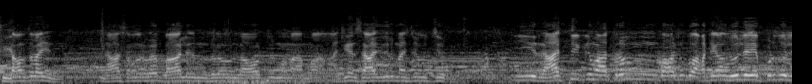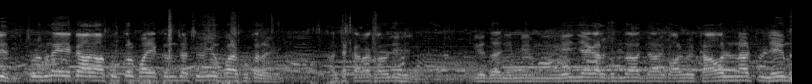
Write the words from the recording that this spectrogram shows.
సంవత్సరం అయింది. నా సంవత్సరం కూడా బాగాలేదు ముసలం లావట్టు మా అధికం సాధించారు మంచిగా వచ్చారు ఈ రాత్రికి మాత్రం వాళ్ళు అటగా చూడలేదు ఎప్పుడు చూడలేదు. చూడకుండా ఇక ఆ కుక్కలు పా ఎక్కడి నుంచి వచ్చినా పా కుక్కలు అవి. అంత కరా కరా చేసింది. ఇక దాన్ని మేము ఏం చేయగలుగుతుందా దానికి వాళ్ళు కావాలన్నట్టు లేము.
